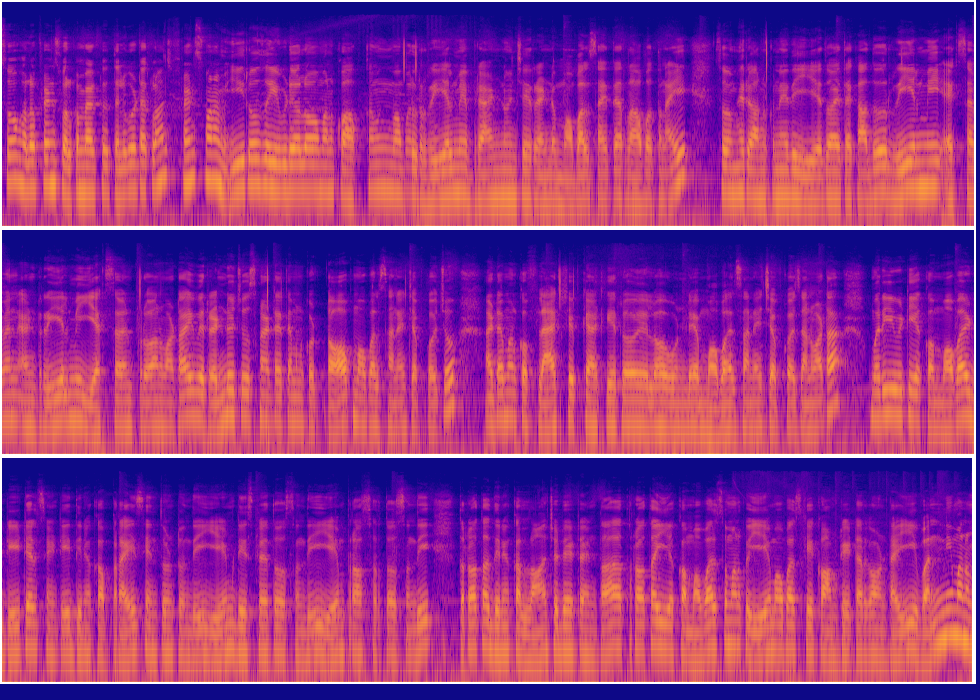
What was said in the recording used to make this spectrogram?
So hello friends welcome back to Telugu tech launch friends మనం ఈ రోజు ఈ వీడియోలో మనకు అప్కమింగ్ మొబైల్ రియల్మీ బ్రాండ్ నుంచి రెండు మొబైల్స్ అయితే రాబోతున్నాయి. సో మీరు అనుకునేది ఏదో అయితే కాదు. Realme X seven and Realme X seven pro అనమాట ఇవి రెండు చూసినట్టయితే మనకు టాప్ మొబైల్స్ అనే చెప్పుకోవచ్చు. అంటే మనకు ఫ్లాగ్షిప్ కేటగిరీలో ఉండే మొబైల్స్ అనే చెప్పుకోవచ్చు అనమాట మరి వీటి యొక్క మొబైల్ డీటెయిల్స్ ఏంటి? దీని యొక్క ప్రైస్ ఎంత ఉంటుంది? ఏం డిస్ప్లేతో వస్తుంది? ఏం ప్రాసెసర్తో వస్తుంది? తర్వాత దీని యొక్క లాంచ్ డేట్ ఎంత? తర్వాత ఈ యొక్క మొబైల్స్ మనకు ఏ మొబైల్స్కి కాంపిటేటర్గా ఉంటాయి? ఇవన్నీ మనం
